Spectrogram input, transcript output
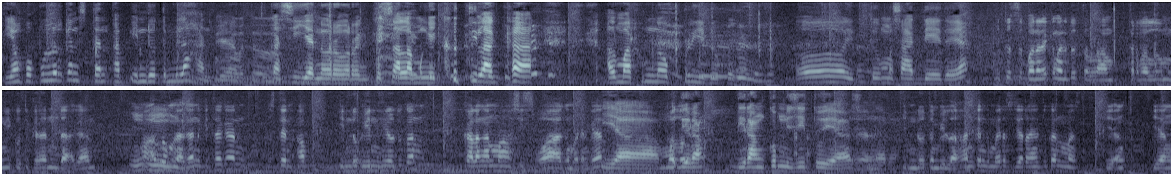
yang populer kan stand up Indo Tembilahan Iya betul. kasihan orang-orang itu salah mengikuti langkah almarhum Nopri itu oh itu Mas Ade itu ya Itu sebenarnya kemarin tuh terlalu, terlalu mengikuti kehendak kan. Mm-mm. Maklum lah kan kita kan stand up Indo Inhil tuh kan kalangan mahasiswa kemarin kan. iya mau dirang- dirangkum di situ ya Ya, sebenarnya Indo Tembilahan kan kemarin sejarahnya itu kan mas yang yang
